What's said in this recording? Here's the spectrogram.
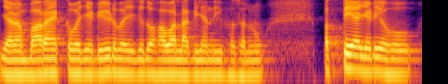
ਜਾਂ 12 1 ਵਜੇ ਡੇਢ ਵਜੇ ਜਦੋਂ ਹਵਾ ਲੱਗ ਜਾਂਦੀ ਫਸਲ ਨੂੰ ਪੱਤੇ ਆ ਜਿਹੜੇ ਉਹ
